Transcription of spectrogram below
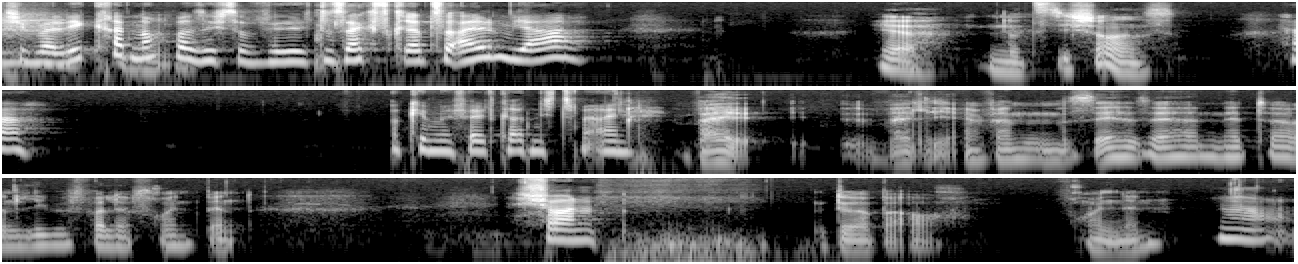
ich überlege gerade noch, was ich so will. Du sagst gerade zu allem Ja. Ja, nutzt die Chance. Ha. Okay, mir fällt gerade nichts mehr ein. Weil, weil ich einfach ein sehr, sehr netter und liebevoller Freund bin. Schon. Du aber auch, Freundin. No.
